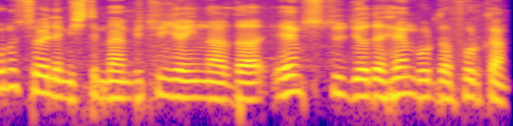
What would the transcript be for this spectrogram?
bunu söylemiştim ben bütün yayınlarda. Hem stüdyoda hem burada Furkan.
